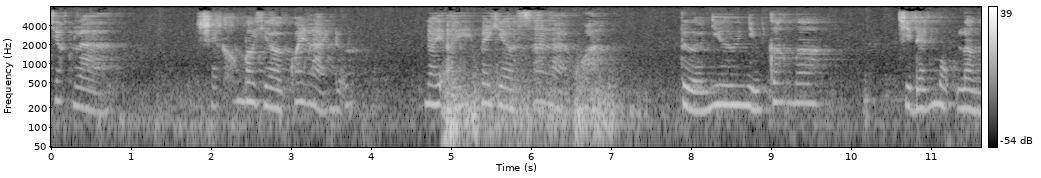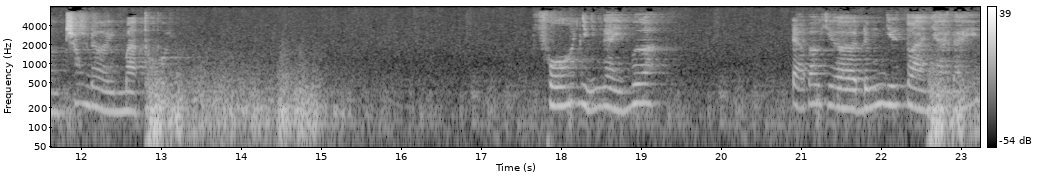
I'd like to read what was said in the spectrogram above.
Chắc là sẽ không bao giờ quay lại nữa nơi ấy bây giờ xa lạ quá, tựa như những cơn mơ. Chỉ đến một lần trong đời mà thôi. Phố những ngày mưa, đã bao giờ đứng dưới tòa nhà đấy?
